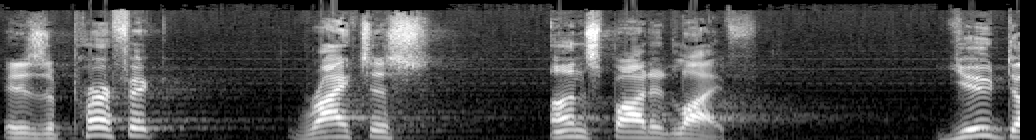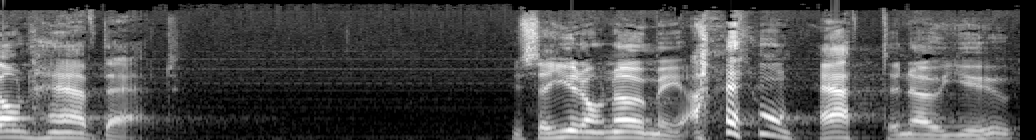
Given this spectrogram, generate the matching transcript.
It is a perfect, righteous, unspotted life. You don't have that. You say, You don't know me. I don't have to know you.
